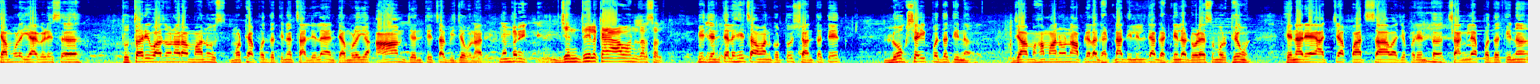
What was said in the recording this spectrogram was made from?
त्यामुळे यावेळेस तुतारी वाजवणारा माणूस मोठ्या पद्धतीनं चाललेला आहे आणि त्यामुळे या आम जनतेचा विजय होणार आहे. नंबर एक. जनतेला काय आवाहन करसाल? मी जनतेला हेच आवाहन करतो शांततेत लोकशाही पद्धतीनं ज्या महामानवानं आपल्याला घटना दिलेली त्या घटनेला डोळ्यासमोर ठेवून येणाऱ्या आजच्या पाच सहा वाजेपर्यंत चांगल्या पद्धतीनं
